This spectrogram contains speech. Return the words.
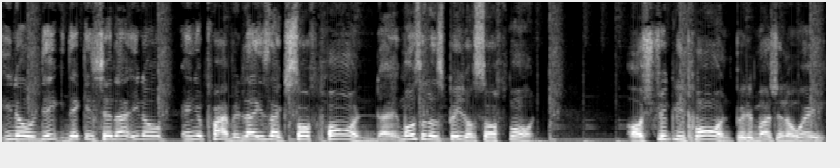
you know they, they can share that you know in your private like it's like soft porn most of those pages are soft porn or strictly porn pretty much in a way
